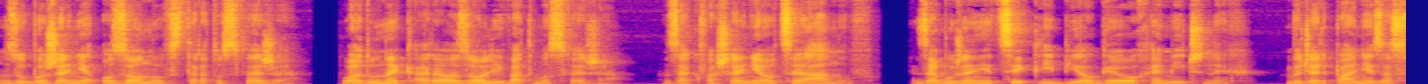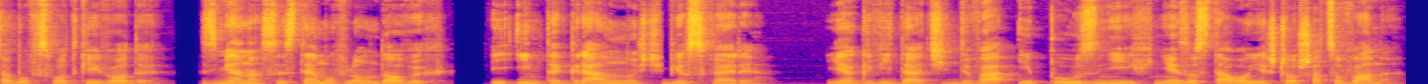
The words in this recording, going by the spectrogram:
zubożenie ozonu w stratosferze, ładunek aerozoli w atmosferze, zakwaszenie oceanów, zaburzenie cykli biogeochemicznych, wyczerpanie zasobów słodkiej wody, zmiana systemów lądowych i integralność biosfery. Jak widać, dwa i pół z nich nie zostało jeszcze oszacowane.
